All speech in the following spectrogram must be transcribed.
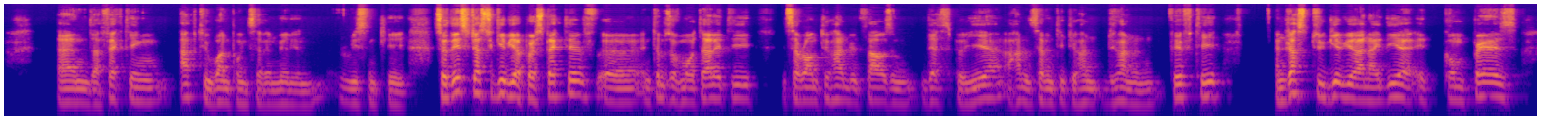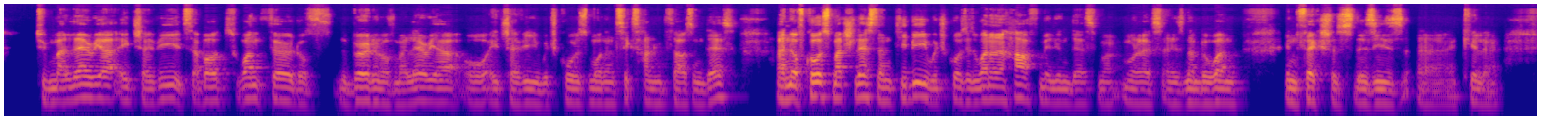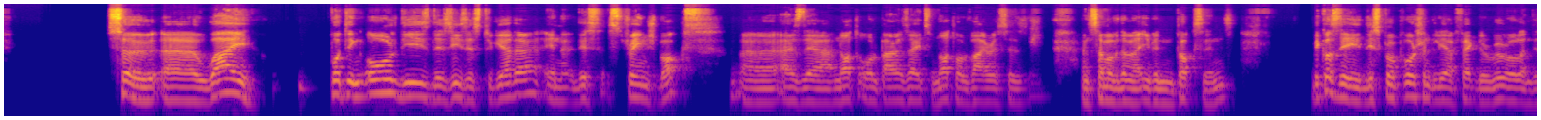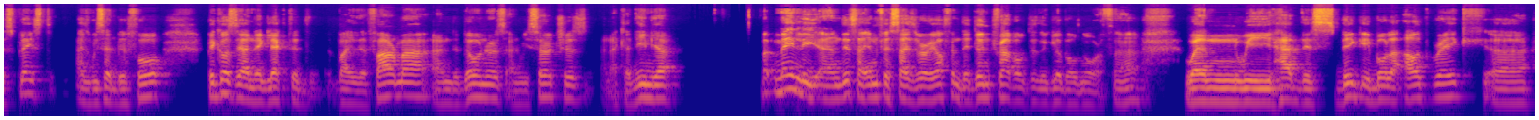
and affecting up to 1.7 million recently. So this, just to give you a perspective, uh, in terms of mortality, it's around 200,000 deaths per year, 170 to 250. And just to give you an idea, it compares to malaria, HIV. It's about one third of the burden of malaria or HIV, which caused more than 600,000 deaths. And of course, much less than TB, which causes one and a half million deaths, more, more or less, and is number one infectious disease uh, killer. So, uh, why putting all these diseases together in this strange box, uh, as they are not all parasites, not all viruses, and some of them are even toxins? because they disproportionately affect the rural and displaced, as we said before, because they are neglected by the pharma and the donors and researchers and academia, but mainly, and this I emphasize very often, they don't travel to the global north. Uh, when we had this big Ebola outbreak uh,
